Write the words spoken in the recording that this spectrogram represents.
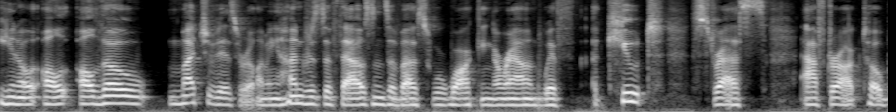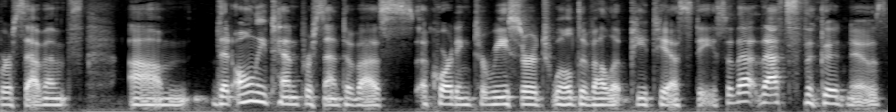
you know, al- although much of Israel, I mean, hundreds of thousands of us were walking around with acute stress after October 7th. Um, that only 10% of us, according to research, will develop PTSD. So that that's the good news.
